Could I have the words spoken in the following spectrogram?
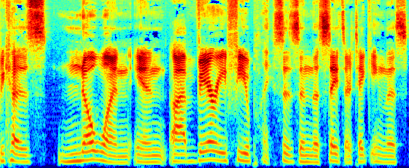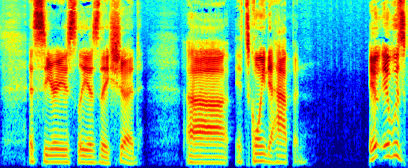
because no one in uh, very few places in the states are taking this as seriously as they should. Uh, it's going to happen. It, it was.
